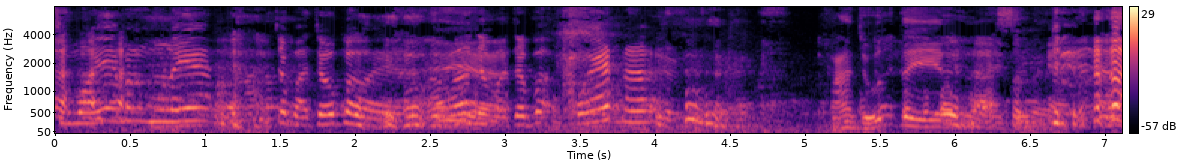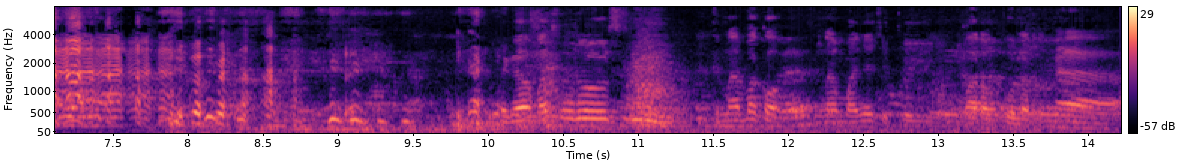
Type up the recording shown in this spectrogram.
Semuanya emang mulainya coba-coba lah ya. Awalnya coba-coba, kok enak. Lanjutin. Ya, kalau Mas Nurul sendiri, kenapa kok namanya jadi populer? Nah,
